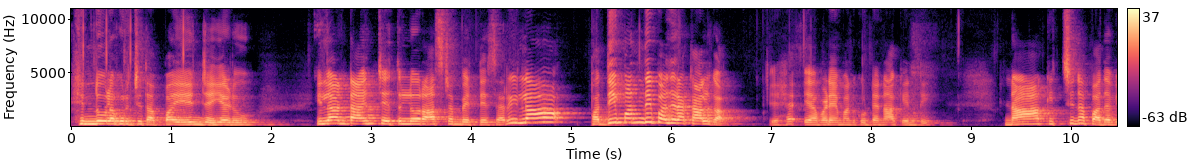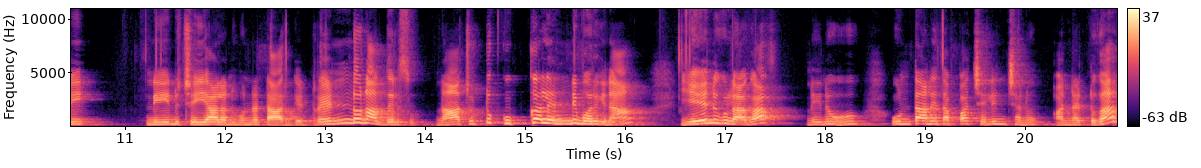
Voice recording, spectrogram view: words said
హిందువుల గురించి తప్ప ఏం చెయ్యడు. ఇలాంటి ఆయన చేతుల్లో రాష్ట్రం పెట్టేశారు. ఇలా పది మంది పది రకాలుగా. ఎహె, ఎవడేమనుకుంటే నాకేంటి? నాకు ఇచ్చిన పదవి నేను చేయాలనుకున్న టార్గెట్ రెండు నాకు తెలుసు. నా చుట్టూ కుక్కలు ఎన్ని మొరిగినా ఏనుగులాగా నేను ఉంటానే తప్ప చెలించను అన్నట్టుగా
